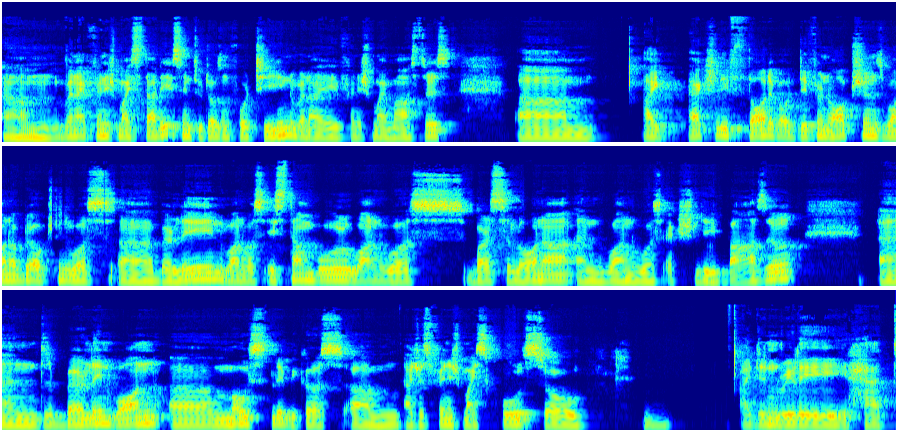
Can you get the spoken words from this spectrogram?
um, when I finished my studies in 2014, when I finished my master's, um, I actually thought about different options. One of the options was uh, Berlin, one was Istanbul, one was Barcelona, and one was actually Basel. And Berlin won uh, mostly because um, I just finished my school, so I didn't really had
